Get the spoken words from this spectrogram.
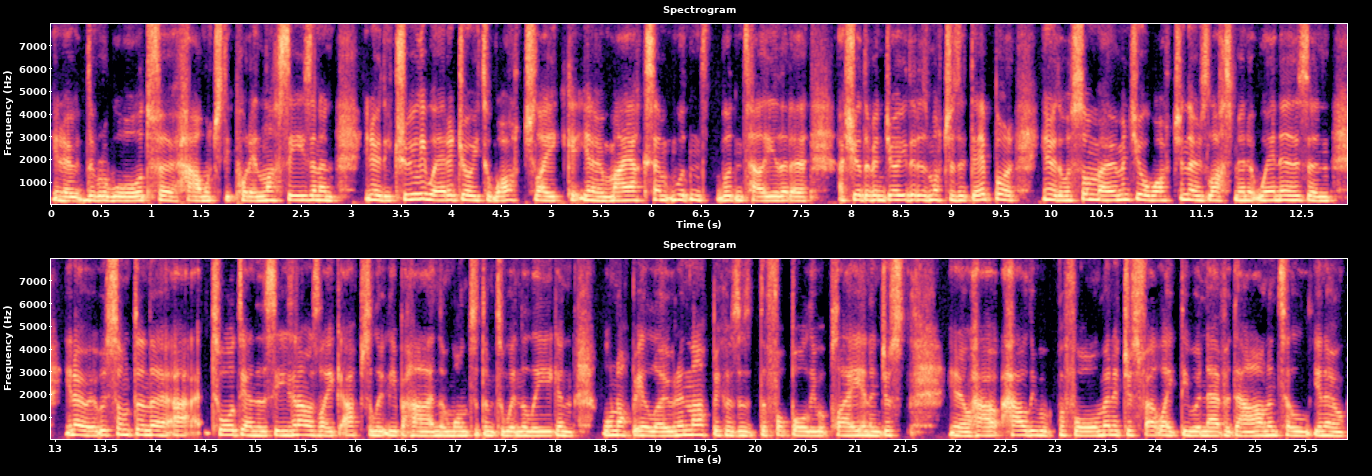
you know, the reward for how much they put in last season. And, you know, they truly were a joy to watch. Like, you know, my accent wouldn't wouldn't tell you that I, uh, I should have enjoyed it as much as it did. But, you know, there were some moments you were watching those last minute winners. And, you know, it was something that I, towards the end of the season, I was like absolutely behind and wanted them to win the league and will not be alone in that because of the football they were playing and just, you know, how, how they were performing. It just felt like they were never down until, you know,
